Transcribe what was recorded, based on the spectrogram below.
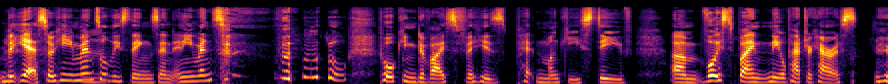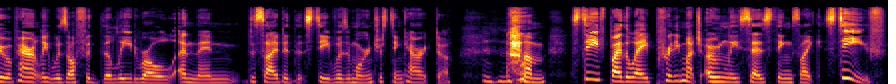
But yeah, so he invents Mm. all these things and, and he invents the little talking device for his pet monkey, Steve, um, voiced by Neil Patrick Harris, who apparently was offered the lead role and then decided that Steve was a more interesting character. Um, Steve, by the way, pretty much only says things like Steve,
